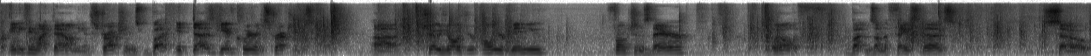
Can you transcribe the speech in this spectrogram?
or anything like that on the instructions, but it does give clear instructions. Uh, shows you all your all your menu functions there, what all the buttons on the face does. So,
